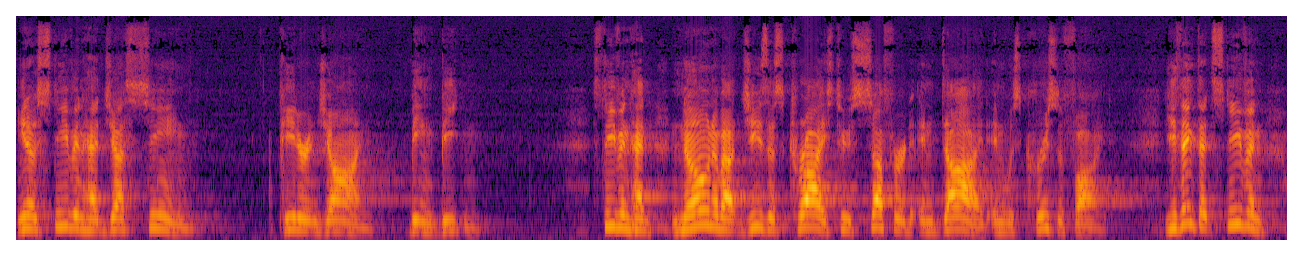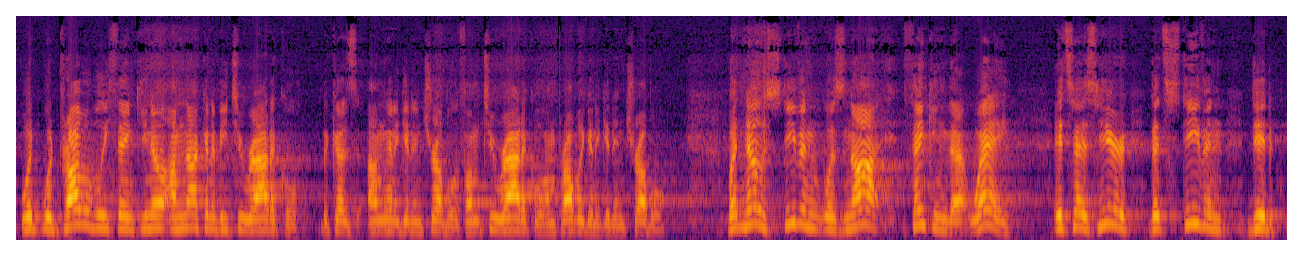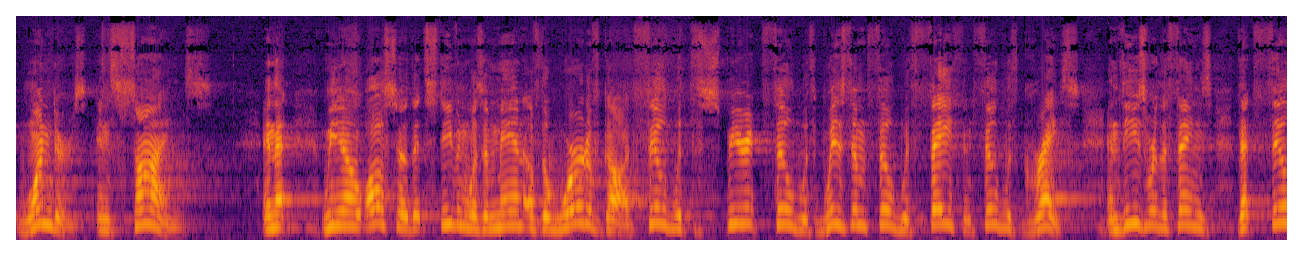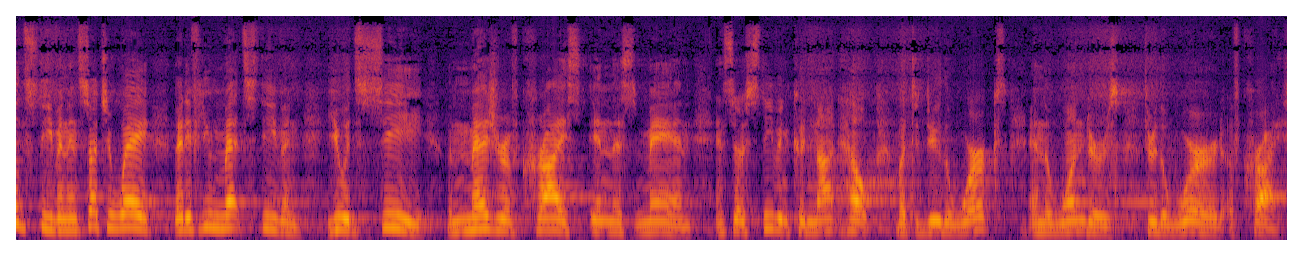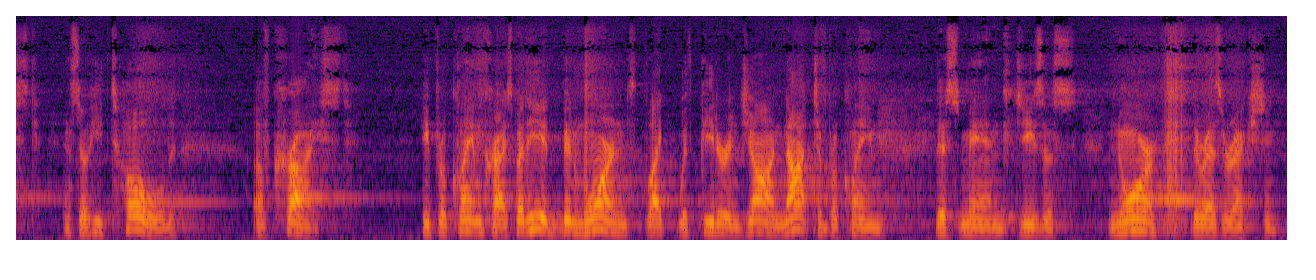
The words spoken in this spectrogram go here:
You know, Stephen had just seen Peter and John being beaten. Stephen had known about Jesus Christ who suffered and died and was crucified. Do you think that Stephen would, would probably think, you know, I'm not going to be too radical because I'm going to get in trouble. If I'm too radical, I'm probably going to get in trouble. But no, Stephen was not thinking that way. It says here that Stephen did wonders and signs. And that we know also that Stephen was a man of the Word of God, filled with the Spirit, filled with wisdom, filled with faith, and filled with grace. And these were the things that filled Stephen in such a way that if you met Stephen, you would see the measure of Christ in this man. And so Stephen could not help but to do the works and the wonders through the Word of Christ. And so he told of Christ. He proclaimed Christ. But he had been warned, like with Peter and John, not to proclaim this man, Jesus, nor the resurrection.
